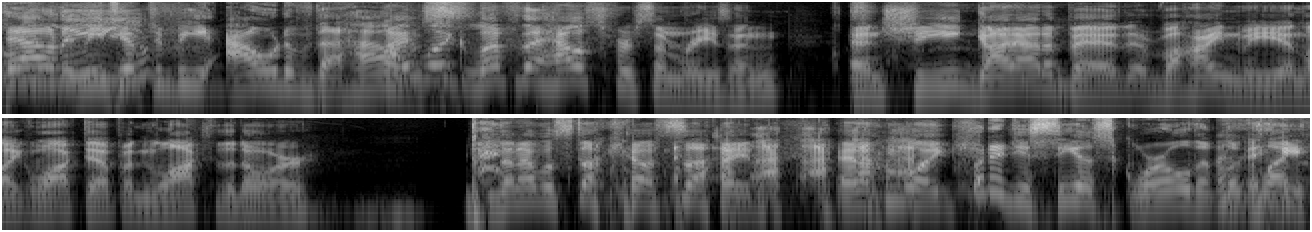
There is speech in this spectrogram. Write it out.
didn't out, it means you have to be out of the house. I like left the house for some reason, and she got out of bed behind me and like walked up and locked the door. And then I was stuck outside, and I'm like, What did you see a squirrel that looked like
